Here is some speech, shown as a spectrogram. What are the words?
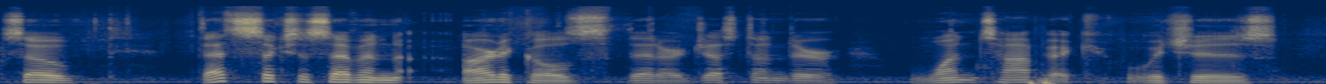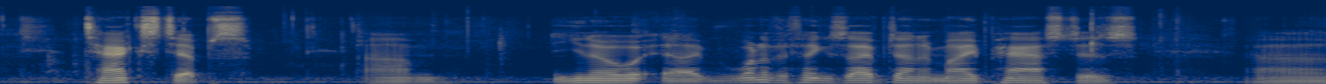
So that's six or seven articles that are just under one topic, which is tax tips. Um, you know, uh, one of the things I've done in my past is uh,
